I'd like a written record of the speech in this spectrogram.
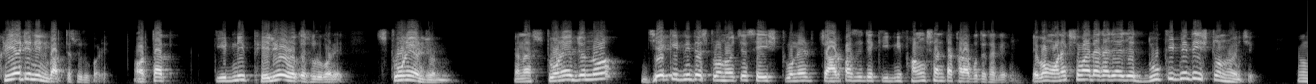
ক্রিয়েটিনিন বাড়তে শুরু করে, অর্থাৎ কিডনি ফেলিওর হতে শুরু করে স্টোনের জন্য। কেননা স্টোনের জন্য যে কিডনিতে স্টোন হয়েছে, সেই স্টোনের চারপাশে যে কিডনি ফাংশনটা খারাপ হতে থাকে। এবং অনেক সময় দেখা যায় যে দু কিডনিতেই স্টোন হয়েছে, এবং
